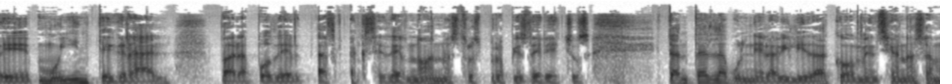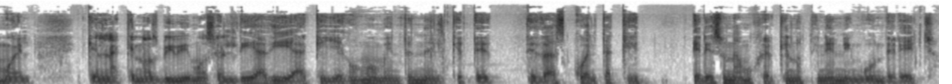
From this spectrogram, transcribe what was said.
eh, muy integral para poder acceder ¿no? a nuestros propios derechos. Tanta es la vulnerabilidad, como menciona Samuel, que en la que nos vivimos el día a día, que llega un momento en el que te, te das cuenta que eres una mujer que no tiene ningún derecho,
